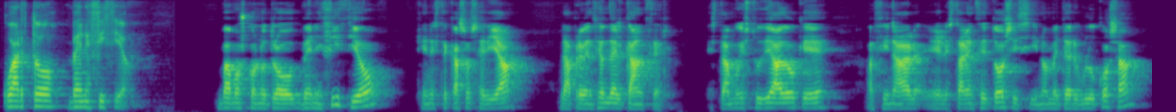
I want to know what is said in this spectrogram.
Cuarto beneficio. Vamos con otro beneficio, que en este caso sería la prevención del cáncer. Está muy estudiado que al final, el estar en cetosis y no meter glucosa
